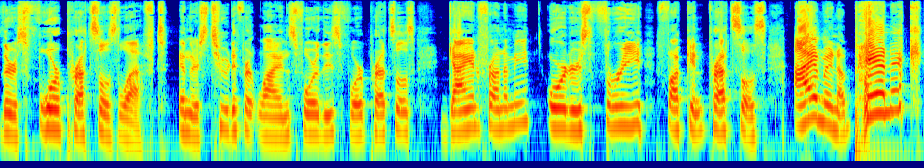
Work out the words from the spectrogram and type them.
There's four pretzels left, and there's two different lines for these four pretzels. Guy in front of me orders three fucking pretzels. I'm in a panic.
